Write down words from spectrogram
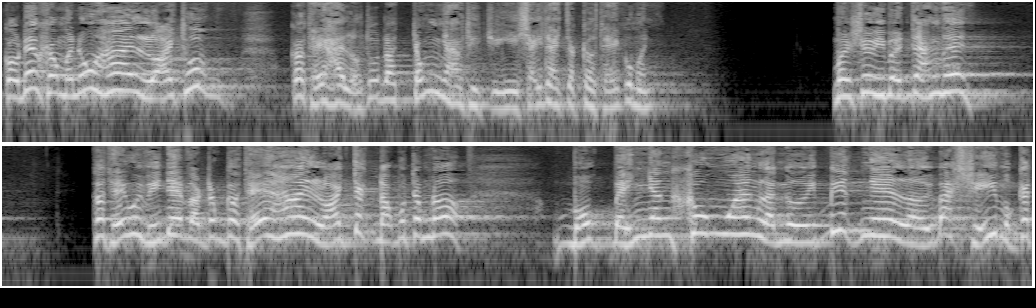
Còn nếu không mình uống hai loại thuốc, có thể hai loại thuốc đó chống nhau thì chuyện gì xảy ra cho cơ thể của mình? Mình sẽ bị bệnh nặng thêm. Có thể quý vị đem vào trong cơ thể hai loại chất độc ở trong đó. Một bệnh nhân khôn ngoan là người biết nghe lời bác sĩ một cách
